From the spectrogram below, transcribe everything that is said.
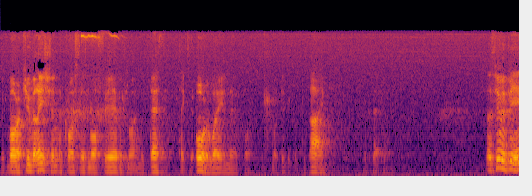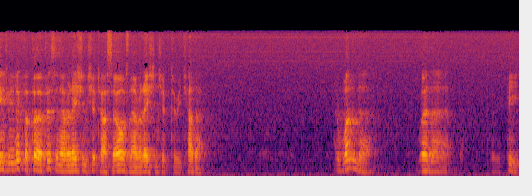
with more accumulation, of course, there's more fear, with more, and with death, it takes it all away, and therefore it's more difficult to die, etc. As human beings, we look for purpose in our relationship to ourselves and our relationship to each other. I wonder whether, to repeat,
